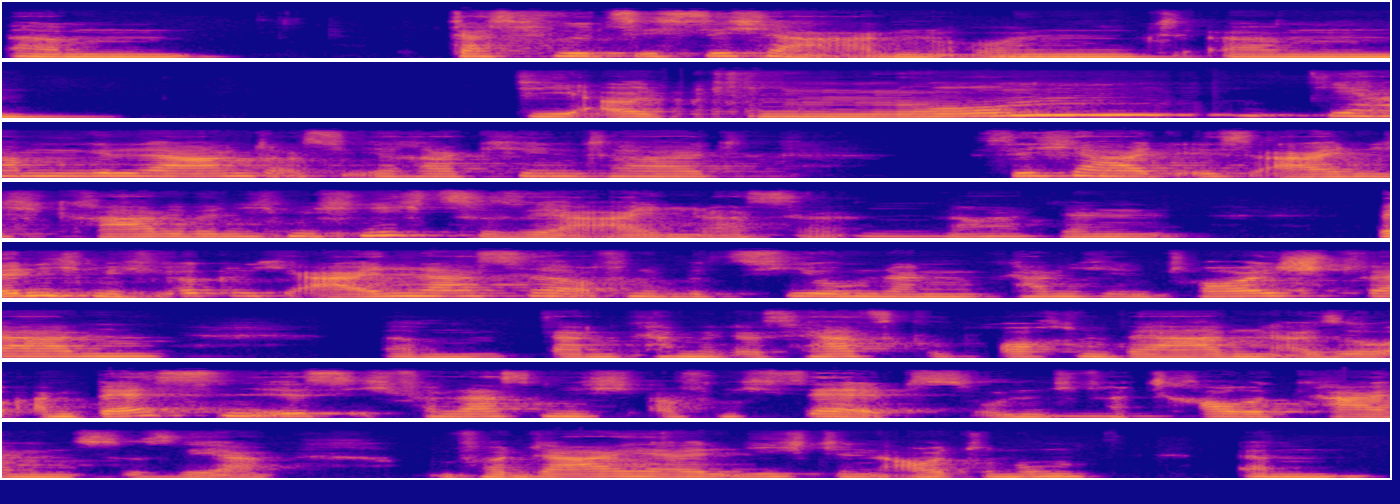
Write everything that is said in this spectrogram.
ähm, das fühlt sich sicher an. Und ähm, die Autonomen, die haben gelernt aus ihrer Kindheit, Sicherheit ist eigentlich gerade, wenn ich mich nicht zu sehr einlasse. Mhm. Ne? Denn wenn ich mich wirklich einlasse auf eine Beziehung, dann kann ich enttäuscht werden, dann kann mir das Herz gebrochen werden. Also am besten ist, ich verlasse mich auf mich selbst und mhm. vertraue keinem zu sehr. Und von daher liegt den Autonomen, ähm,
